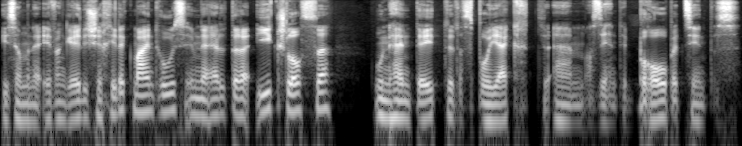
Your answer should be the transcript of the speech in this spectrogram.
in so einem evangelischen Kirchengemeindehaus in einem älteren eingeschlossen und haben dort das Projekt, ähm, also sie haben dort probiert, sie haben das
